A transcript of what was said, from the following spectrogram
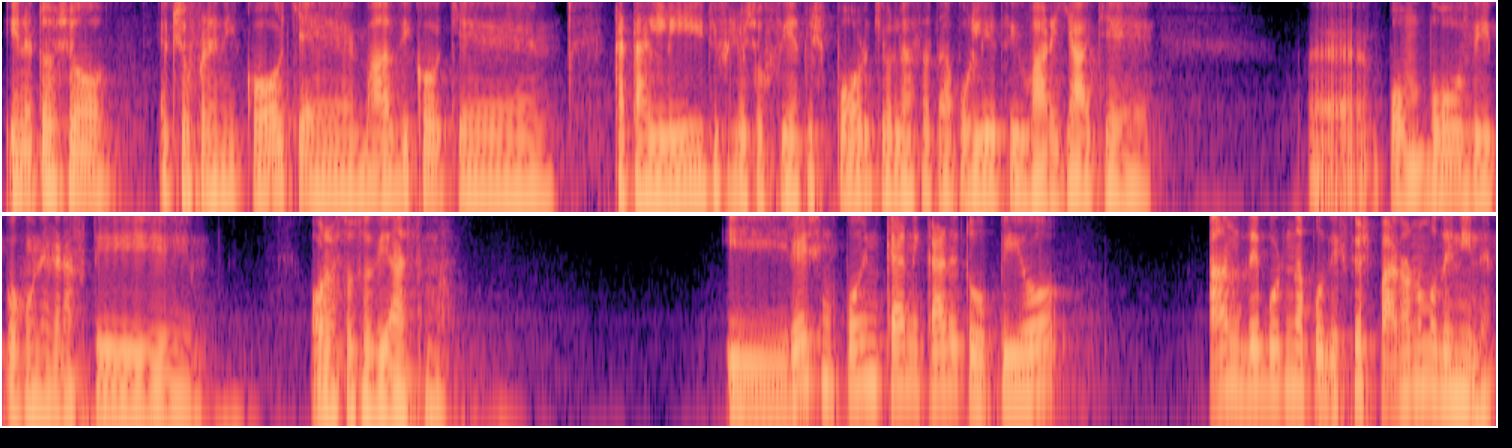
είναι τόσο εξωφρενικό και άδικο και καταλύει τη φιλοσοφία του σπορ και όλα αυτά τα πολύ έτσι βαριά και ε, πομπόδι που έχουν γραφτεί όλο αυτό το διάστημα η Racing Point κάνει κάτι το οποίο αν δεν μπορεί να αποδειχθεί ως παράνομο δεν είναι.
